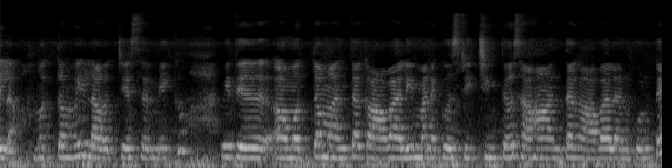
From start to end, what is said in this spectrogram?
ఇలా మొత్తం ఇలా వచ్చేస్తుంది మీకు. విత్ మొత్తం అంతా కావాలి మనకు స్టిచ్చింగ్తో సహా అంతా కావాలనుకుంటే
